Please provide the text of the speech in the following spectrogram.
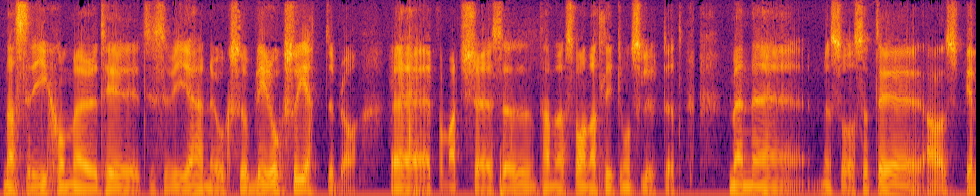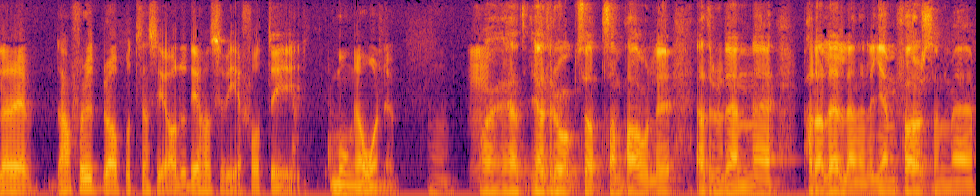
Nasri kommer till, till Sevilla här nu också, blir också jättebra. Eh, ett par matcher, så han har svanat lite mot slutet. Men, eh, men så, så att det, ja, spelare, han får ut bra potential och det har Sevilla fått i många år nu. Mm. Jag, jag, tror också att San Pauli, jag tror den eh, parallellen eller jämförelsen med,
